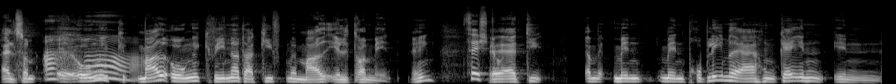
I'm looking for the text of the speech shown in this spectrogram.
altså aha. Øh, unge, meget unge kvinder, der er gift med meget ældre mænd. Ikke? Forstår. Øh, at de, men, men problemet er, at hun gav en, en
